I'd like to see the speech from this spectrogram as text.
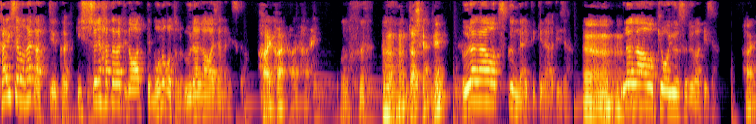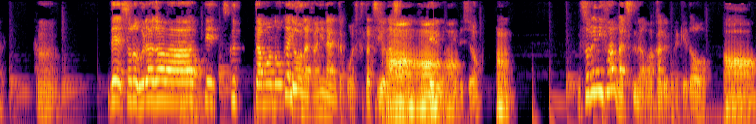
会社の中っていうか、一緒に働く側って物事の裏側じゃないですか。はいはいはいはい。う ん確かにね。裏側を作んないといけないわけじゃん。うんうんうん。裏側を共有するわけじゃん。はい。うん。で、その裏側で作ったものが世の中になんかこう形をなして出るわけでしょうん。それにファンがつくのはわかるんだけど、あ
